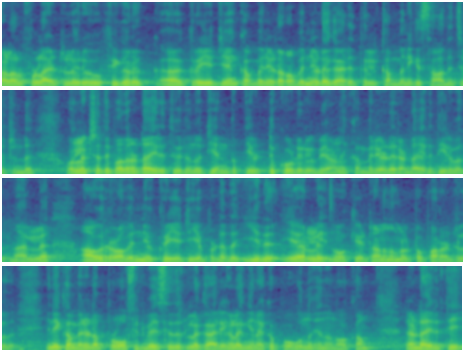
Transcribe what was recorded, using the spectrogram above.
കളർഫുൾ ആയിട്ടുള്ളൊരു ഫിഗർ ക്രിയേറ്റ് ചെയ്യാൻ കമ്പനിയുടെ റവന്യൂയുടെ കാര്യത്തിൽ കമ്പനിക്ക് സാധിച്ചിട്ടുണ്ട്. ഒരു ലക്ഷത്തി പതിനെട്ടായിരത്തി ഒരുന്നൂറ്റി എൺപത്തി എട്ട് കോടി രൂപയാണ് കമ്പനിയുടെ രണ്ടായിരത്തി ഇരുപത്തിനാലിൽ ആ ഒരു റവന്യൂ ക്രിയേറ്റ് ചെയ്യപ്പെട്ടത്. ഇത് ഇയർലി നോക്കിയിട്ടാണ് നമ്മളിപ്പോൾ പറഞ്ഞിട്ടുള്ളത്. ഇനി കമ്പനിയുടെ പ്രോഫിറ്റ് ബേസ് ചെയ്തിട്ടുള്ള കാര്യങ്ങൾ എങ്ങനെയൊക്കെ പോകുന്നു എന്ന് നോക്കാം. രണ്ടായിരത്തി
